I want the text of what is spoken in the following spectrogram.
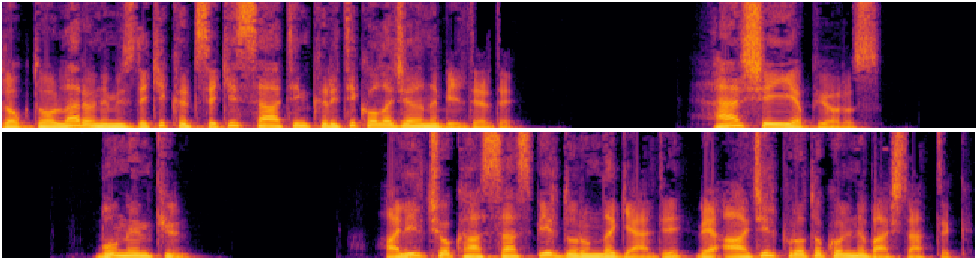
Doktorlar önümüzdeki 48 saatin kritik olacağını bildirdi. Her şeyi yapıyoruz. Bu mümkün. Halil çok hassas bir durumda geldi ve acil protokolünü başlattık.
